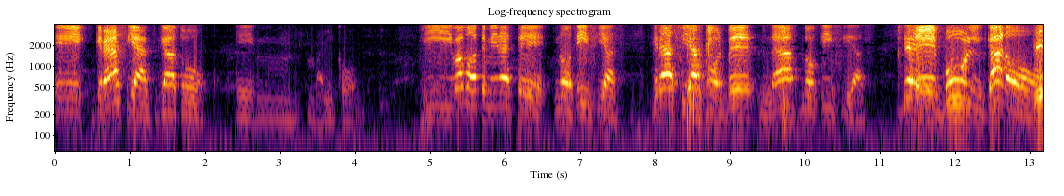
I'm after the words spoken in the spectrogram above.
Eh, gracias, gato. Eh, marico. Y vamos a terminar este noticias. Gracias por ver las noticias de Vulcano. ¡Y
